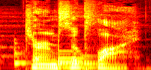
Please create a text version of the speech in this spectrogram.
Terms apply.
